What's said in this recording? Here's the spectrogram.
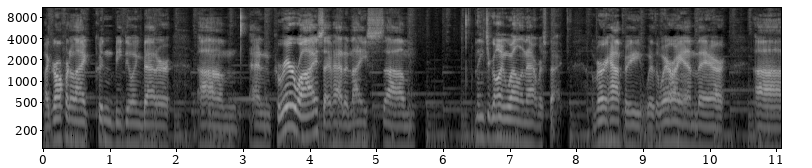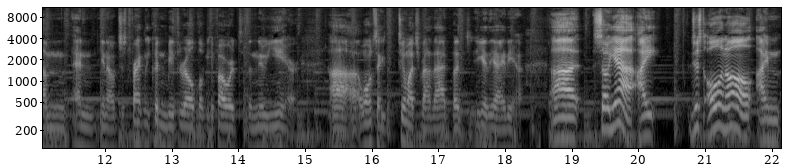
My girlfriend and I couldn't be doing better. Um, and career wise, I've had a nice, um, things are going well in that respect. I'm very happy with where I am there. Um, and, you know, just frankly couldn't be thrilled looking forward to the new year. Uh, I won't say too much about that, but you get the idea. Uh, so yeah, I just all in all, I'm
